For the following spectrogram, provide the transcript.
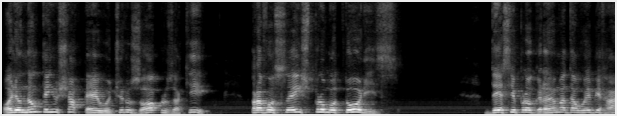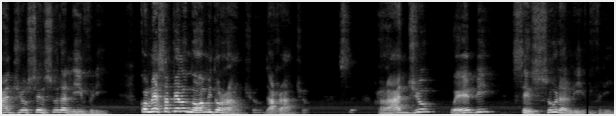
Olha, eu não tenho chapéu, eu tiro os óculos aqui para vocês, promotores desse programa da Web Rádio Censura Livre. Começa pelo nome do rádio, da rádio. Rádio, web, censura livre.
